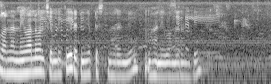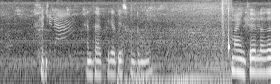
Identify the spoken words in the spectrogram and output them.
వాళ్ళ అన్నయ్య వాళ్ళ వాళ్ళ చెల్లికి రిటర్న్ గిఫ్ట్ ఇస్తున్నారండి. మా బంగారానికి ఎంత హ్యాపీగా తీసుకుంటుంది. మా ఇంట్లో ఇలాగా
